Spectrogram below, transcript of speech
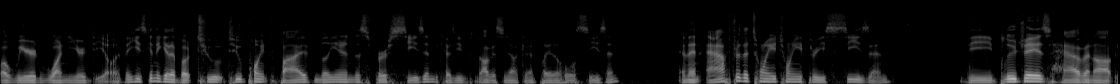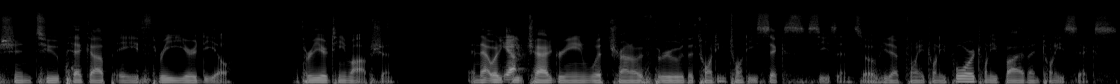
a weird one year deal. I think he's going to get about two two point five million in this first season because he's obviously not going to play the whole season. And then after the 2023 season, the Blue Jays have an option to pick up a three year deal, a three year team option. And that would Yeah. keep Chad Green with Toronto through the 2026 season. So he'd have 2024, 25, and 26.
